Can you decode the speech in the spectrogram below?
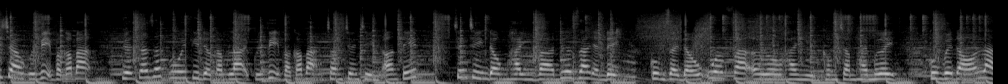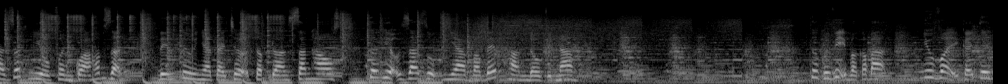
Xin chào quý vị và các bạn. Huyền Trang rất vui khi được gặp lại quý vị và các bạn trong chương trình On Tip, chương trình đồng hành và đưa ra nhận định cùng giải đấu UEFA Euro 2020. Cùng với đó là rất nhiều phần quà hấp dẫn đến từ nhà tài trợ tập đoàn Sun House, thương hiệu gia dụng nhà và bếp hàng đầu Việt Nam. Thưa quý vị và các bạn, như vậy cái tên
